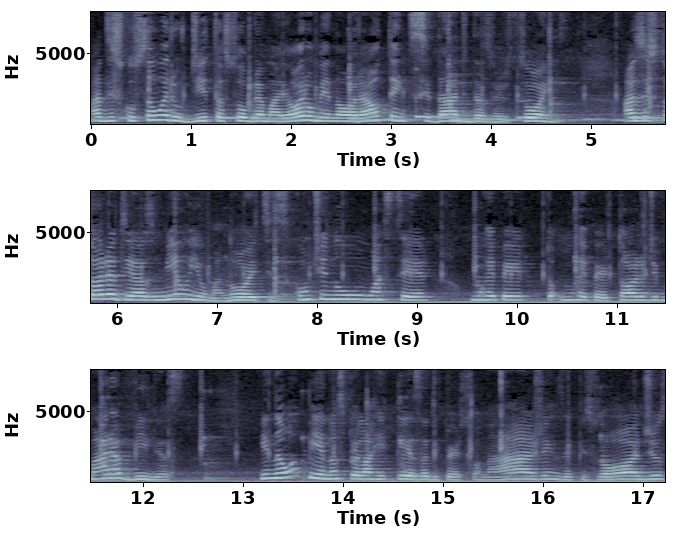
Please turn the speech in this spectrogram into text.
a discussão erudita sobre a maior ou menor autenticidade das versões, as histórias de As Mil e Uma Noites continuam a ser um, um repertório de maravilhas, e não apenas pela riqueza de personagens, episódios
